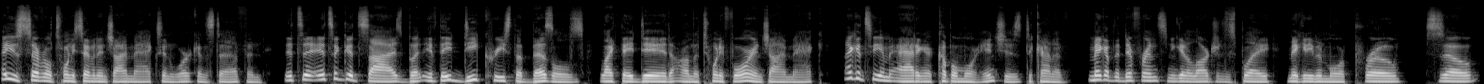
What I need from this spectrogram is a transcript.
I use several 27 inch iMacs in work and stuff, and it's a it's a good size. But if they decrease the bezels like they did on the 24 inch iMac, I could see them adding a couple more inches to kind of make up the difference, and you get a larger display, make it even more pro. So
